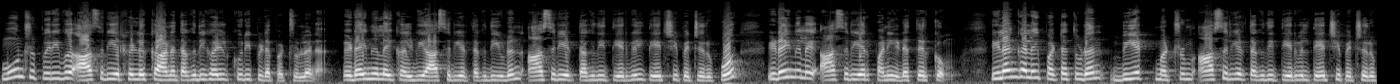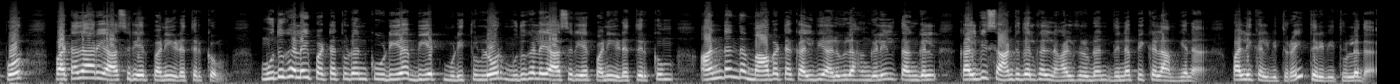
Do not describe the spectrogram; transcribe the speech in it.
மூன்று பிரிவு ஆசிரியர்களுக்கான தகுதிகள் குறிப்பிடப்பட்டுள்ளன. இடைநிலை கல்வி ஆசிரியர் தகுதியுடன் ஆசிரியர் தகுதி தேர்வில் தேர்ச்சி பெற்றிருப்போர் இடைநிலை ஆசிரியர் பணியிடத்திற்கும். இளங்கலை பட்டத்துடன் பிஎட் மற்றும் ஆசிரியர் தகுதி தேர்வில் தேர்ச்சி பெற்றிருப்போர் பட்டதாரி ஆசிரியர் பணியிடத்திற்கும். முதுகலை பட்டத்துடன் கூடிய பிஎட் முடித்துள்ளோர் முதுகலை ஆசிரியர் பணியிடத்திற்கும். அந்தந்த மாவட்ட கல்வி அலுவலகங்களில் தங்கள் கல்வி சான்றிதழ்கள் நகல்களுடன் விண்ணப்பிக்கலாம் என பள்ளிக்கல்வித்துறை தெரிவித்துள்ளது.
